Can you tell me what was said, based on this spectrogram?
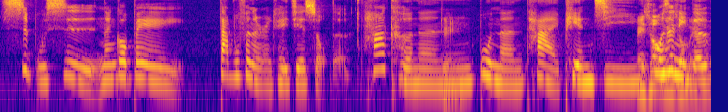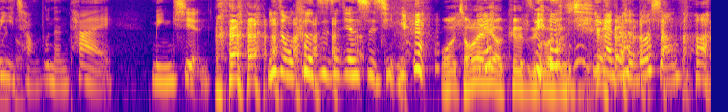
是不是能够被大部分的人可以接受的，他可能不能太偏激，或是你的立场不能太明显。你怎么克制这件事情？我从来没有克制过自己，你感觉很多想法。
